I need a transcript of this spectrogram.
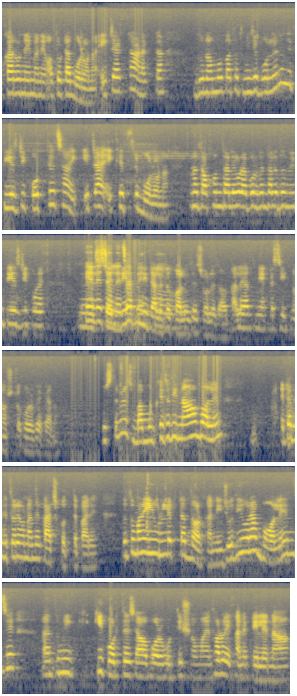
অকারণে মানে অতটা বলো না। এটা একটা আর একটা দু নম্বর কথা। তুমি যে বললে না যে পিএইচডি করতে চাই এটা এক্ষেত্রে বলো না। মানে তখন তাহলে ওরা বলবেন তাহলে তো তুমি পিএইচডি করে তুমি তাহলে তো কলেজে চলে যাও। তাহলে তুমি একটা সিট নষ্ট করবে কেন? বুঝতে পেরেছ? বা মুখে যদি নাও বলেন এটা ভেতরে ওনাদের কাজ করতে পারে। তো তোমার এই উল্লেখটার দরকার নেই। যদি ওরা বলেন যে তুমি কি- করতে চাও পরবর্তী সময়, ধরো এখানে পেলে না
